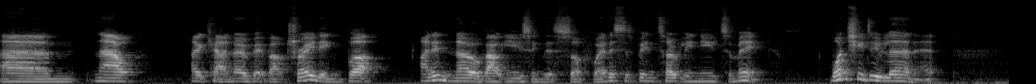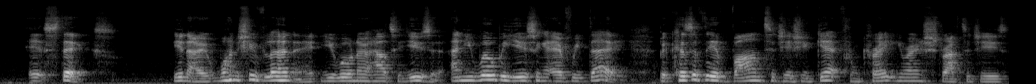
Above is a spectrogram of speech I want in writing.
Um, now, okay, I know a bit about trading, but I didn't know about using this software. This has been totally new to me. Once you do learn it, it sticks. You know, once you've learned it, you will know how to use it, and you will be using it every day because of the advantages you get from creating your own strategies,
